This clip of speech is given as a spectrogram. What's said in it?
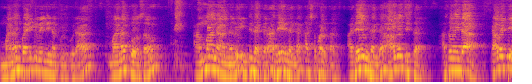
మనం బడికి వెళ్ళినప్పుడు కూడా మన కోసం అమ్మ నాన్నలు ఇంటి దగ్గర అదే విధంగా కష్టపడతారు అదే విధంగా ఆలోచిస్తారు. అర్థమైందా? కాబట్టి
